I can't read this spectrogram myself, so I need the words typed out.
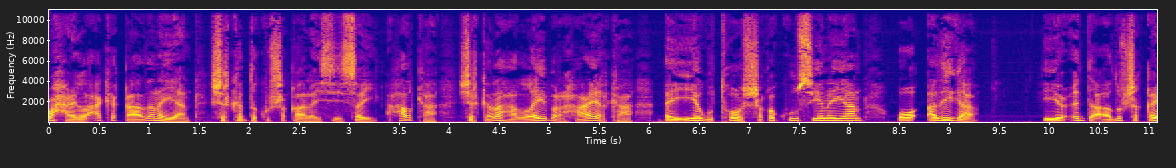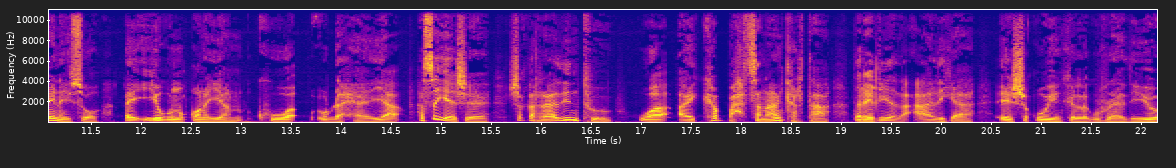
waxay lacag ka qaadanayaan shirkadda ku shaqaalaysiisay. Halka shirkadaha labor hayerka ay iyagu toos shaqo kuu siinayaan oo adiga iyo cidda aad u shaqaynayso ay iyagu noqonayaan kuwa u dhaxeeya hase yeeshee shaqa raadintu waa ay ka baxsanaan kartaa dariiqyada caadiga ah ee shaqooyinka lagu raadiyo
